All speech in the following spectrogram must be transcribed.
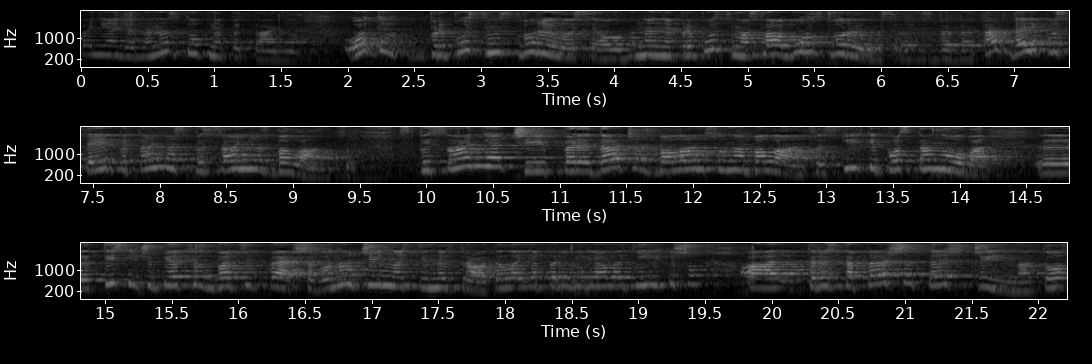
Пані Альона, наступне питання. От, припустимо, створилося, ну не припустимо, а слава Богу, створилося ОСББ. Так? Далі постає питання списання з балансу. Списання чи передача з балансу на баланс, оскільки постанова е, 1521, вона чинності не втратила, я перевіряла тільки що, а 301 теж чинна. То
